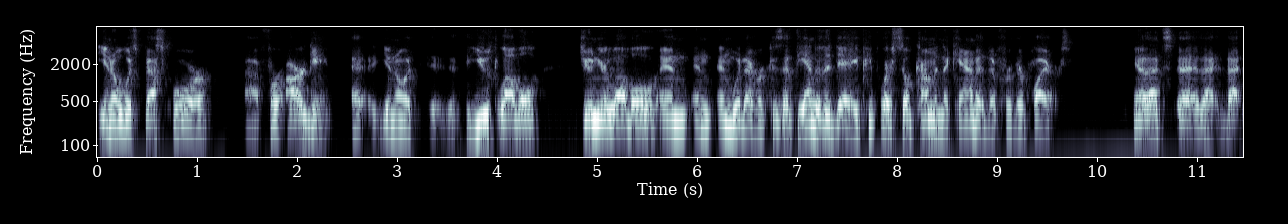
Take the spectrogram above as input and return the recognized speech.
you know, what's best for uh, for our game. Uh, you know, at, at, the youth level, junior level, and and and whatever. Because at the end of the day, people are still coming to Canada for their players. You know, that's uh, that that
